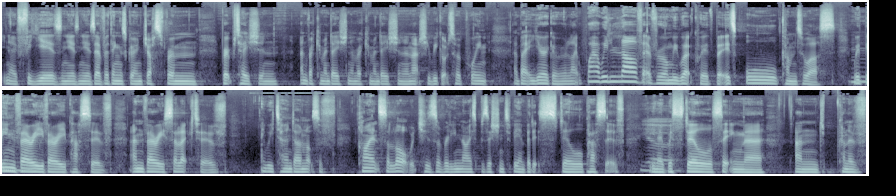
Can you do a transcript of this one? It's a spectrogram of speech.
you know, for years and years and years. Everything's grown just from reputation and recommendation and recommendation. And actually, we got to a point about a year ago, we were like, wow, we love everyone we work with, but it's all come to us. We've been mm. very, very passive and very selective. We turn down lots of clients a lot, which is a really nice position to be in, but it's still passive. Yeah. You know, we're still sitting there and kind of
